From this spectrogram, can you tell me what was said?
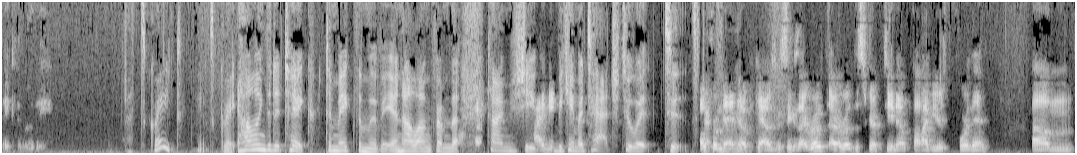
make the movie. That's great. It's great. How long did it take to make the movie, and how long from the time she I mean, became attached to it to start? Oh, from filming? then, okay. I was going to say because I wrote I wrote the script, you know, five years before then. Um,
